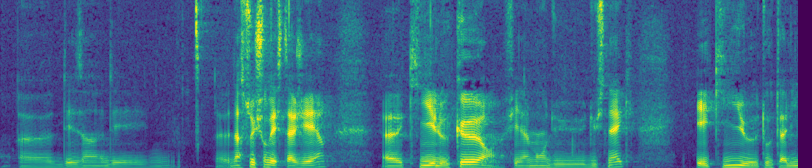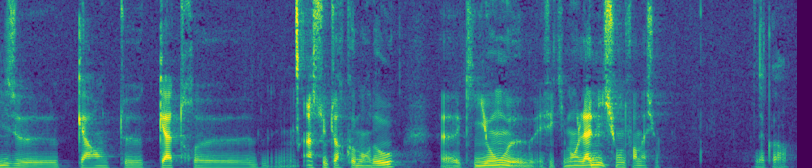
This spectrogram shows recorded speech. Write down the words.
d'instruction des, stagiaires, qui est le cœur finalement du, SNEC et qui euh, totalise 44 euh, euh, instructeurs commando qui ont effectivement la mission de formation. D'accord.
